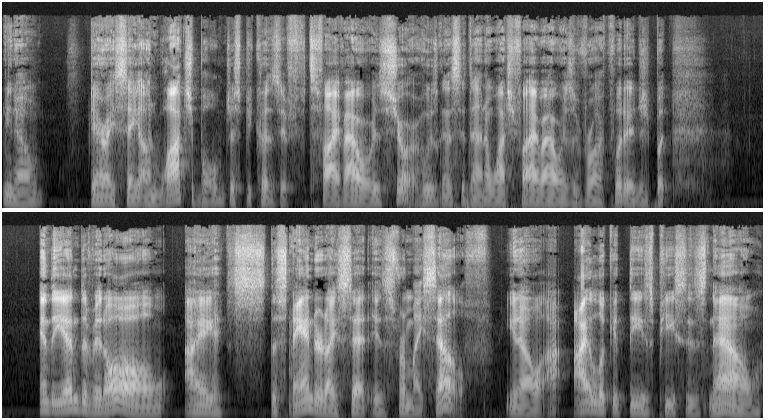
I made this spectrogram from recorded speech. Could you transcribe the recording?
you know, dare I say, unwatchable, just because if it's five hours, sure, who's going to sit down and watch five hours of raw footage? But in the end of it all, I, the standard I set is for myself. You know, I, I look at these pieces now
